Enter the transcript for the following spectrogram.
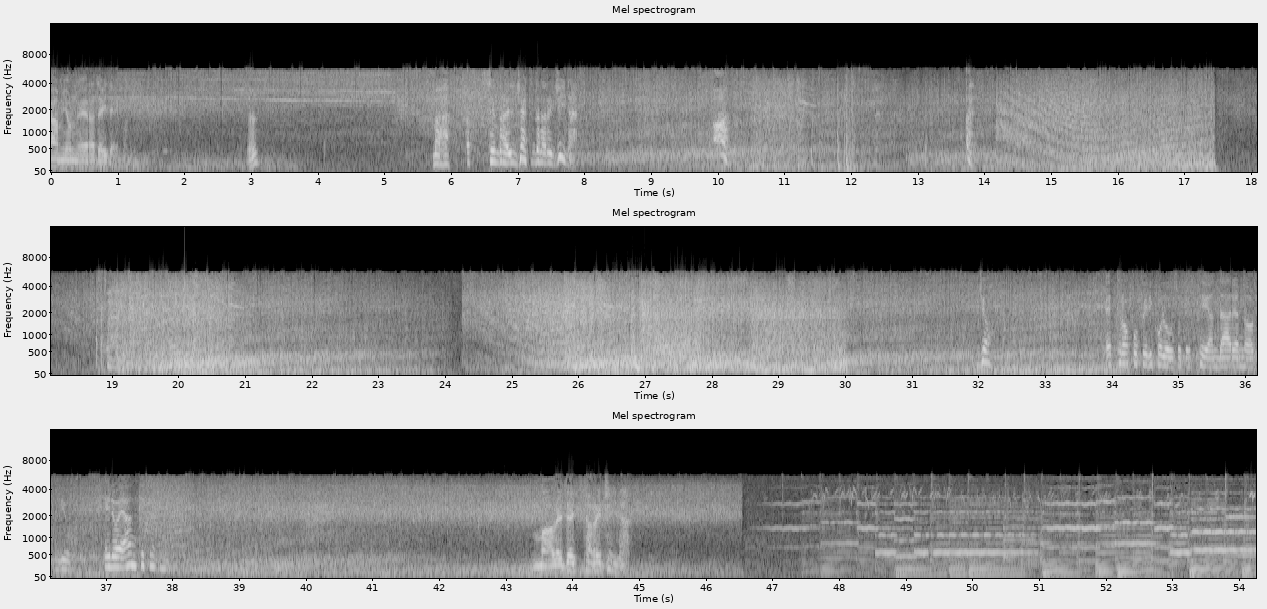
Camion era dei demoni. Eh? Ma eh, sembra il jet della regina. Ah! Joe, è troppo pericoloso per te andare a Northview e lo è anche per me. Maledetta regina!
